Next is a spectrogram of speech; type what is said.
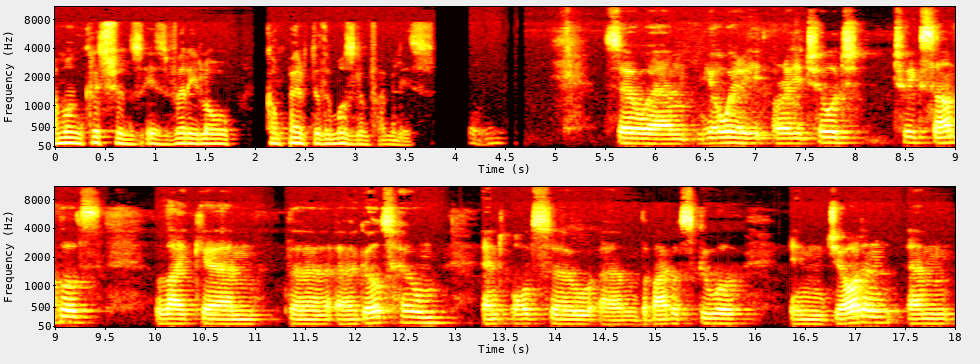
among Christians is very low compared to the Muslim families. So um, you already already told two examples, like um, the uh, girls' home and also um, the Bible school in Jordan. Um,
